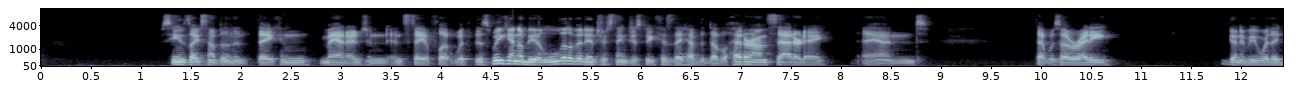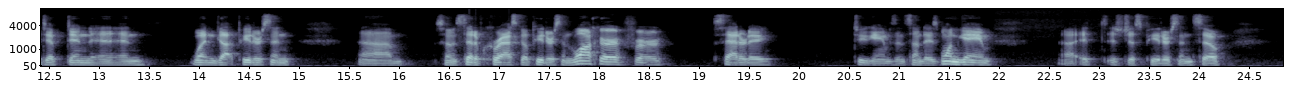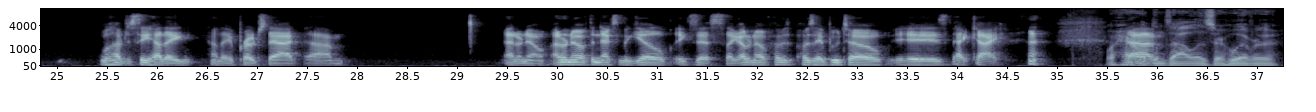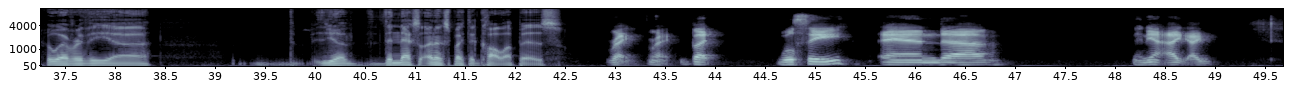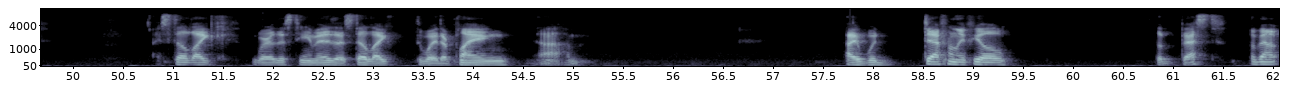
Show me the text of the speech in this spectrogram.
seems like something that they can manage and, and stay afloat with. This weekend will be a little bit interesting just because they have the doubleheader on Saturday, and that was already going to be where they dipped in and, and, went and got Peterson. Um, so instead of Carrasco, Peterson, Walker for Saturday, two games, and Sunday's one game, uh, it, it's just Peterson. So we'll have to see how they how they approach that. Um, I don't know. I don't know if the next Megill exists. Like I don't know if Jose Butto is that guy. or Harold um, Gonzalez or whoever whoever the uh, you know the next unexpected call up is. Right, right. But we'll see. And uh, and yeah, I, I I still like where this team is. I still like the way they're playing. Um, I would definitely feel the best about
